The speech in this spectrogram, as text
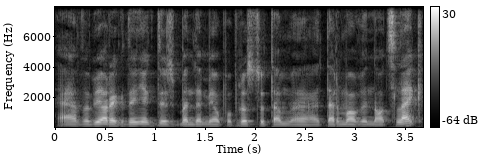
e, wybiorę Gdynię, gdyż będę miał po prostu tam e, darmowy nocleg.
